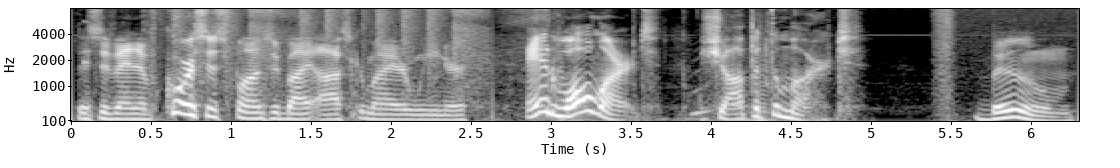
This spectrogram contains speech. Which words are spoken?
This event, of course, is sponsored by Oscar Mayer Wiener and Walmart. Shop at the Mart. Boom.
